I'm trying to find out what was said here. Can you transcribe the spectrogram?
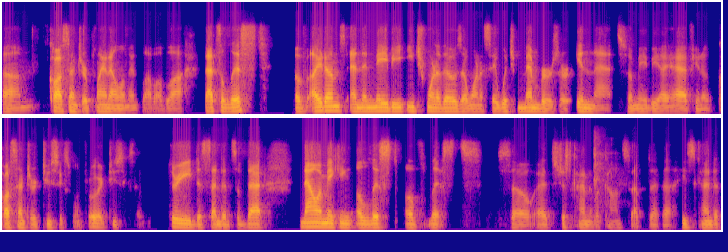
um, cost center, plan element, blah, blah, blah. That's a list of items. And then maybe each one of those, I want to say which members are in that. So maybe I have, you know, cost center 2614, 2673, descendants of that. Now I'm making a list of lists. So it's just kind of a concept that uh, he's kind of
